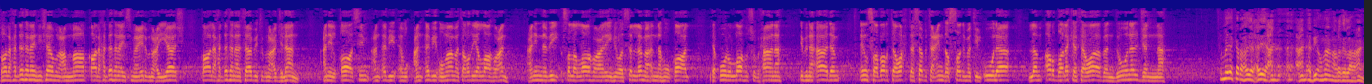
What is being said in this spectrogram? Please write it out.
قال حدثنا هشام بن عمار قال حدثنا إسماعيل بن عياش قال حدثنا ثابت بن عجلان عن القاسم عن أبي عن أبي أمامة رضي الله عنه عن النبي صلى الله عليه وسلم أنه قال يقول الله سبحانه ابن آدم إن صبرت واحتسبت عند الصدمة الأولى لم أرض لك ثوابا دون الجنة. ثم ذكر هذا الحديث عن عن أبي أمامة رضي الله عنه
